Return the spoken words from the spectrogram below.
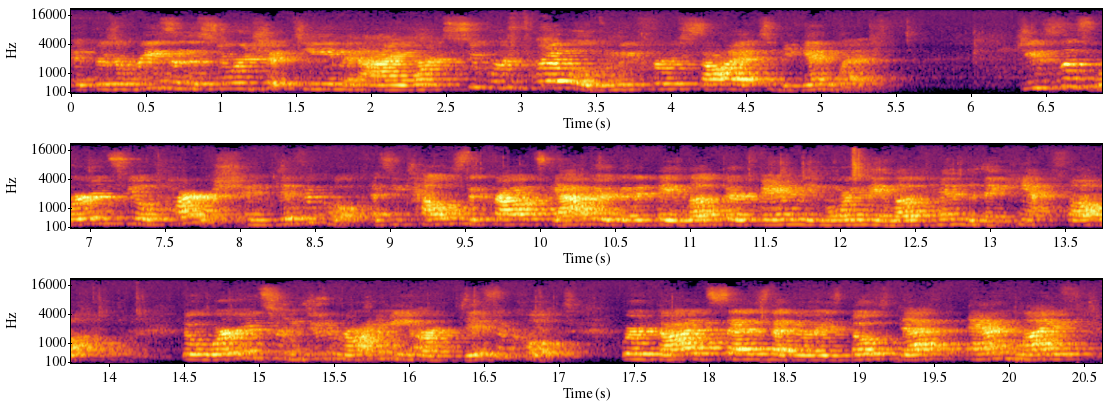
If there's a reason the stewardship team and I weren't super thrilled when we first saw it to begin with. Jesus' words feel harsh and difficult as he tells the crowds gathered that if they love their family more than they love him, then they can't follow. The words from Deuteronomy are difficult, where God says that there is both death and life,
